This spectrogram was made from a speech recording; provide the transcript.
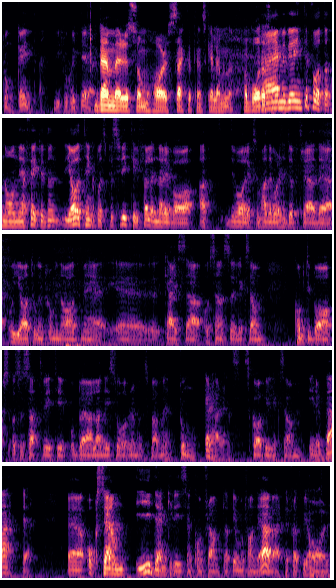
funkar inte. Vi får skita i det här. Vem är det som har sagt att den ska lämna? Har båda Nej sagt men vi har inte fått att någon är affekt utan jag tänker på ett specifikt tillfälle när det var att det var liksom, hade varit ett uppträde och jag tog en promenad med eh, Kajsa och sen så liksom kom tillbaks och så satt vi typ och bölade i sovrummet och så bara, men funkar det här ens? Ska vi liksom, är det värt det? Eh, och sen i den krisen kom fram till att ja men fan det är värt det för att vi har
